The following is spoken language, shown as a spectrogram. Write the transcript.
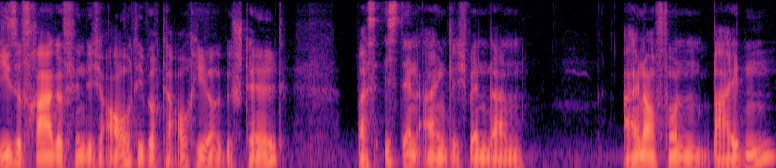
Diese Frage finde ich auch, die wird ja auch hier gestellt. Was ist denn eigentlich, wenn dann einer von beiden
